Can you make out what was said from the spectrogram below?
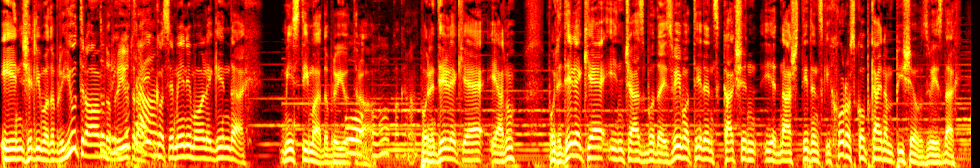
In želimo dobro jutro. Dobro jutro. In ko se menimo o legendah, mi stima dobro jutro. O, o, kako nam- Ponedeljek je, ja, no, ponedeljek je in čas bo, da izvemo, tedens, kakšen je naš tedenski horoskop, kaj nam piše v zvezdah.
